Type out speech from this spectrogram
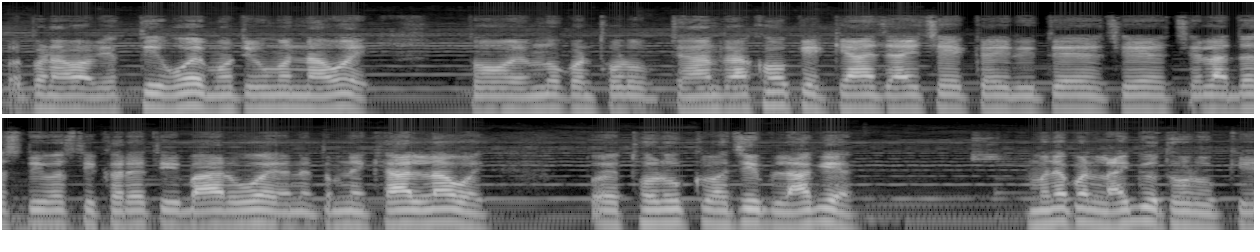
કોઈ પણ આવા વ્યક્તિ હોય, મોટી ઉંમરના હોય, તો એમનું પણ થોડુંક ધ્યાન રાખો કે ક્યાં જાય છે, કઈ રીતે છે. છેલ્લા દસ દિવસથી ઘરેથી બહાર હોય અને તમને ખ્યાલ ના હોય, તો એ થોડુંક અજીબ લાગે. મને પણ લાગ્યું થોડુંક કે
